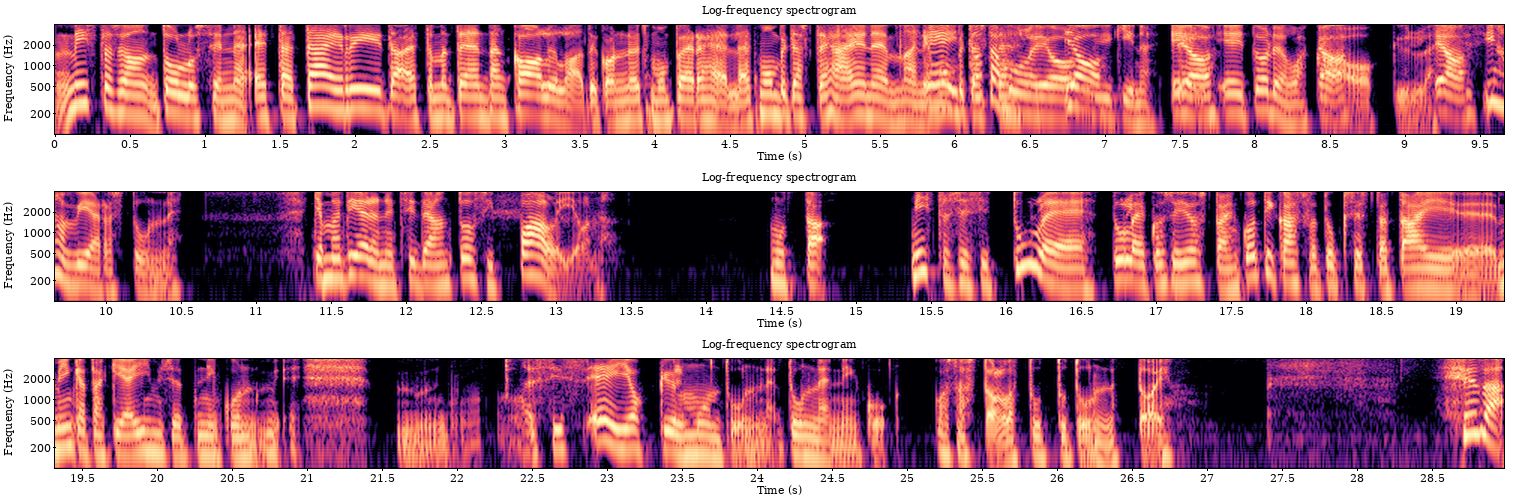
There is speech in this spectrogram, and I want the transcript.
mistä se on tullut sinne? Että tämä ei riitä, että mä teen tämän kaalilaatikon nyt mun perheelle. Että mun pitäisi tehdä enemmän. Ja ei, mun pitäisi tota tehdä... mulla ei ole Joo. ikinä. Ei, Joo. ei todellakaan Joo. ole kyllä. Joo. Siis ihan vieras tunne. Ja mä tiedän, että sitä on tosi paljon. Mutta mistä se sitten tulee? Tuleeko se jostain kotikasvatuksesta tai minkä takia ihmiset niin kun siis ei ole kyllä mun tunne, tunne niin kuin osastolla tuttu tunne toi. Hyvä,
